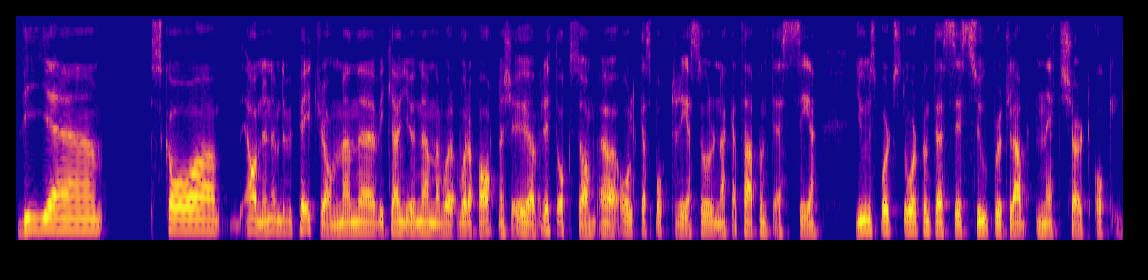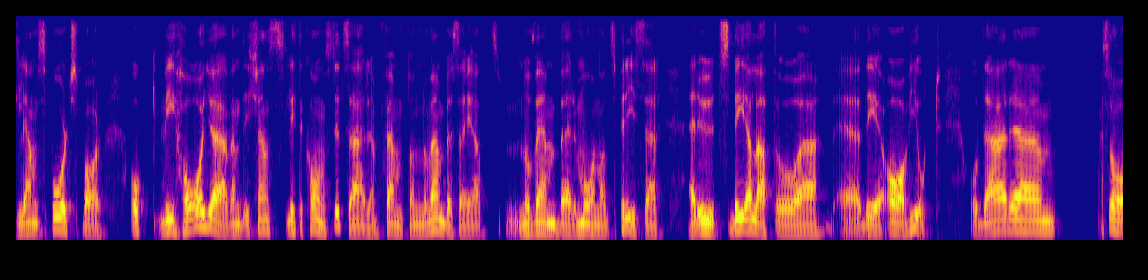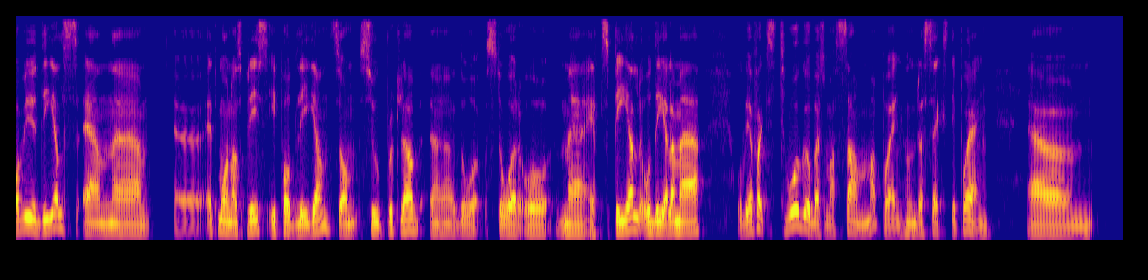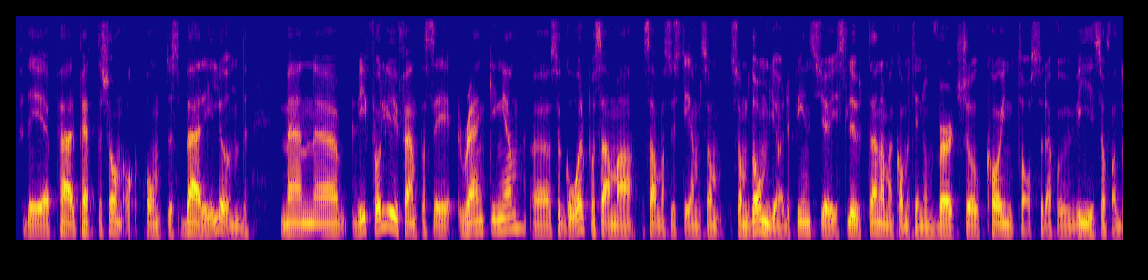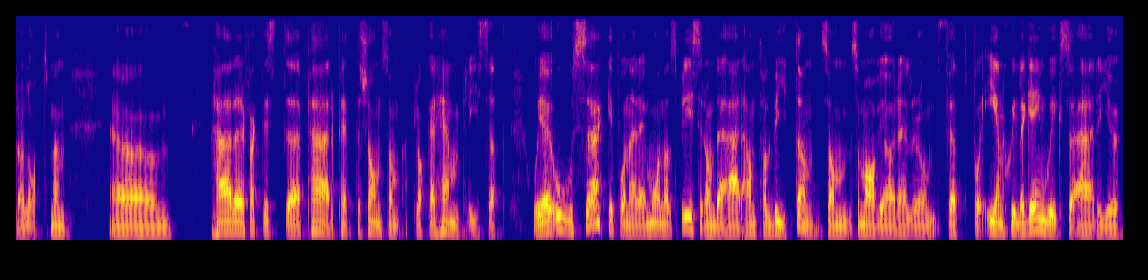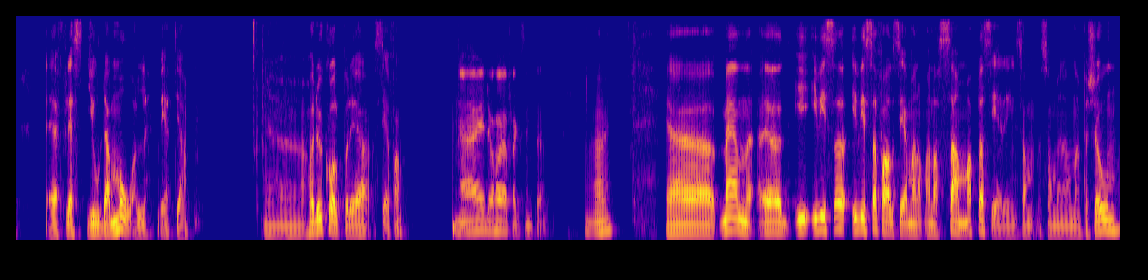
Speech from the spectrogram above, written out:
Vi eh, ska, ja nu nämnde vi Patreon, men eh, vi kan ju nämna våra, våra partners i övrigt också. Eh, Olka Sportresor, nakata.se Unisportstore.se, Superclub, Netshirt och Glenn Sportsbar. Och vi har ju även, det känns lite konstigt så här den 15 november säga att november månadspris är, är utspelat och eh, det är avgjort. Och där eh, så har vi ju dels en eh, Eh, ett månadspris i poddligan som Superclub eh, då står och med ett spel och delar med. Och vi har faktiskt två gubbar som har samma poäng, 160 poäng. Ehm, det är Per Pettersson och Pontus Berglund. Men eh, vi följer ju fantasy-rankingen så går på samma, samma system som, som de gör. Det finns ju i slutändan när man kommer till någon virtual coin toss så där får vi i så fall dra lott. Men ehm, här är det faktiskt eh, Per Pettersson som plockar hem priset. Och jag är osäker på när det är månadspriser om det är antal byten som, som avgör eller om, för att på enskilda Game Week så är det ju eh, flest gjorda mål vet jag. Uh, har du koll på det Stefan? Nej, det har jag faktiskt inte. Nej. Men i, i, vissa, i vissa fall ser man att man har samma placering som, som en annan person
